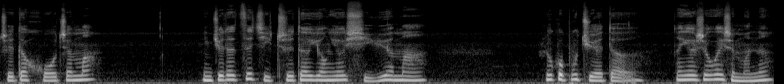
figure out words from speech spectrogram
值得活着吗？你觉得自己值得拥有喜悦吗？如果不觉得，那又是为什么呢？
